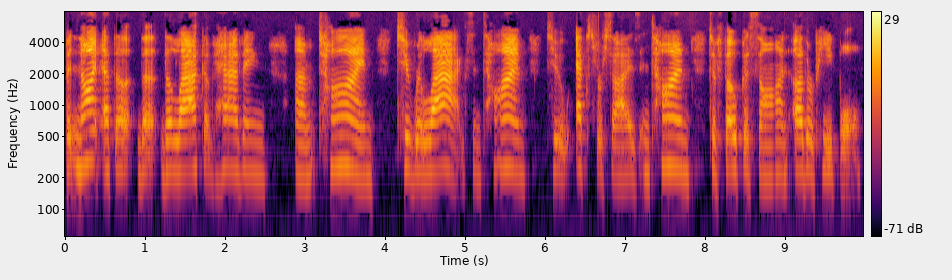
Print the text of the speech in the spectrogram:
but not at the, the, the lack of having um, time to relax and time to exercise and time to focus on other people.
